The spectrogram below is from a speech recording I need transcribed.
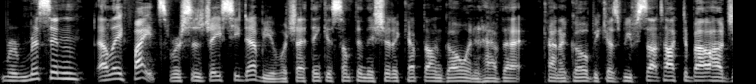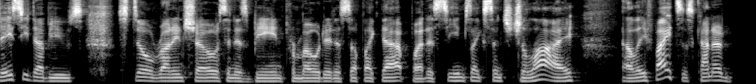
we're missing LA fights versus JCW, which I think is something they should have kept on going and have that kind of go because we've talked about how JCW's still running shows and is being promoted and stuff like that. But it seems like since July, LA fights has kind of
